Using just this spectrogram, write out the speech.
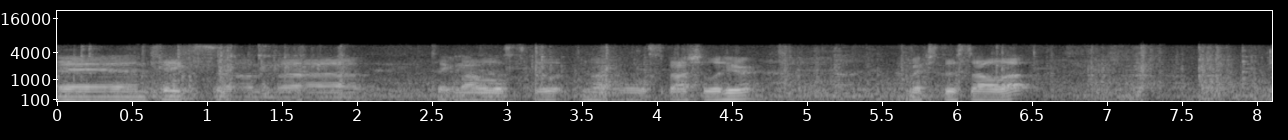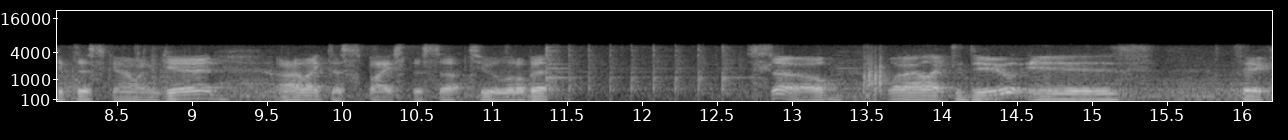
and take some, uh, take my little skillet, my little spatula here, mix this all up, get this going good. I like to spice this up too a little bit. So, what I like to do is take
